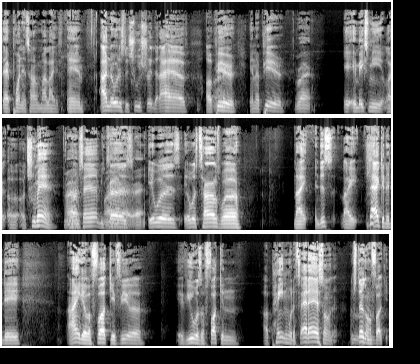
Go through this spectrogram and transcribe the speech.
that point in time in my life, and I noticed the true strength that I have up here and up here. Right. it, it makes me like a, a true man. You know what I'm saying? Because right, right. it was it was times where like and this like back in the day, I ain't give a fuck if you if you was a fucking a painting with a fat ass on it. I'm still gonna fuck it.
